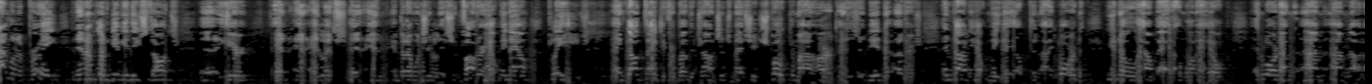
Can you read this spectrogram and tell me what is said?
And I'm going to pray, and then I'm going to give you these thoughts uh, here, and, and, and let's, and, and, but I want you to listen. Father, help me now, please. And God, thank you for Brother Johnson's message. Spoke to my heart as it did to others. And God, help me to help tonight. Lord, you know how bad I want to help. And Lord, I'm, I'm, I'm not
